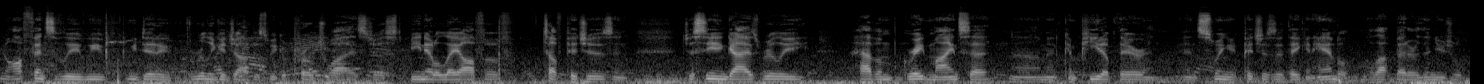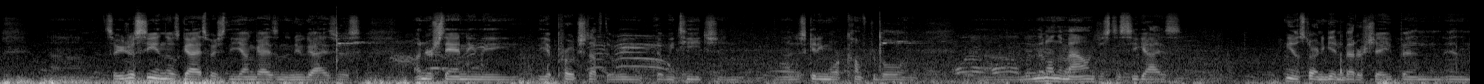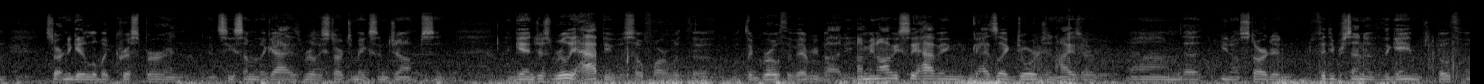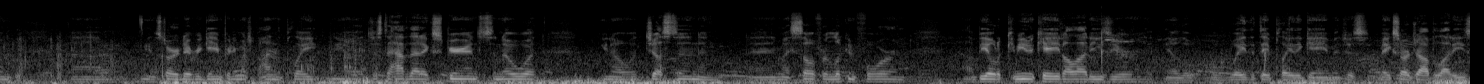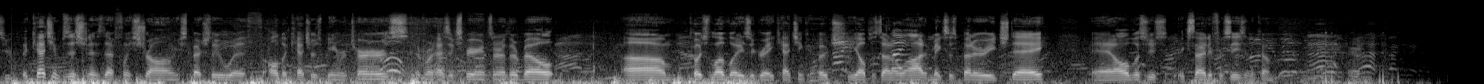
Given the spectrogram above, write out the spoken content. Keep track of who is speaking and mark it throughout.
Speaker 1: You know, offensively, we we did a really good job this week approach-wise, just being able to lay off of tough pitches and just seeing guys really have a great mindset um, and compete up there and, and swing at pitches that they can handle a lot better than usual. Um, so you're just seeing those guys, especially the young guys and the new guys, just understanding the, the approach stuff that we that we teach and uh, just getting more comfortable and, um, and then on the mound just to see guys you know starting to get in better shape and, and starting to get a little bit crisper and, and see some of the guys really start to make some jumps and again just really happy with so far with the with the growth of everybody. I mean obviously having guys like George and Heiser um, that you know started 50% of the games both of them um, you know started every game pretty much behind the plate you know just to have that experience to know what you know what Justin and, and myself are looking for and uh, be able to communicate a lot easier. You know, the, the, way that they play the game, it just makes our job a lot easier.
Speaker 2: The catching position is definitely strong, especially with all the catchers being returners. Everyone has experience under their belt. Um, coach Lovelady is a great catching coach. He helps us out a lot. It makes us better each day, and all of us are just excited for season to come.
